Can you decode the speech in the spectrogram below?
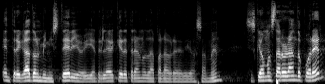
entregado al ministerio y en realidad quiere traernos la palabra de Dios. Amén. Si es que vamos a estar orando por Él.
